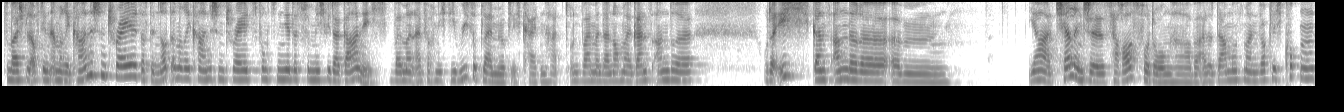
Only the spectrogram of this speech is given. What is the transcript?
Zum Beispiel auf den amerikanischen Trails, auf den nordamerikanischen Trails funktioniert das für mich wieder gar nicht, weil man einfach nicht die Resupply-Möglichkeiten hat und weil man da nochmal ganz andere oder ich ganz andere ähm, ja, Challenges, Herausforderungen habe. Also da muss man wirklich gucken,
